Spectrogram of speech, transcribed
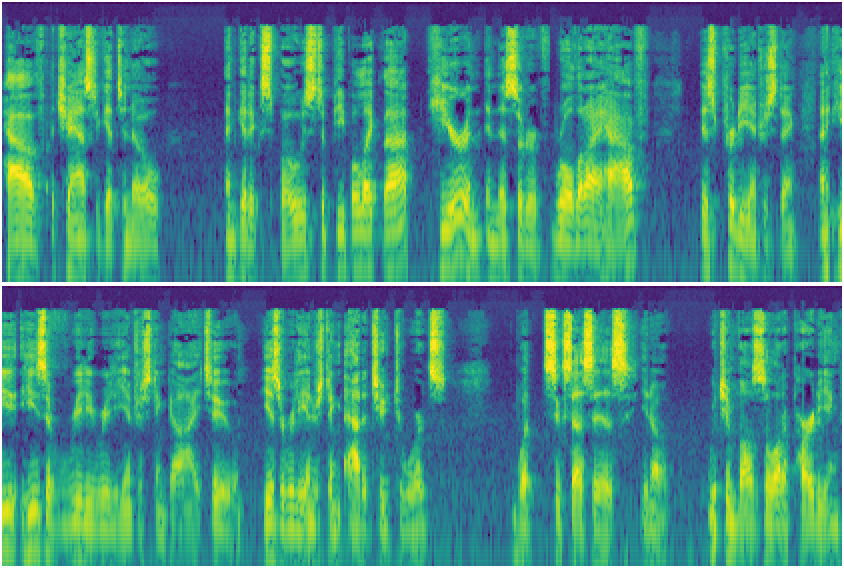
have a chance to get to know and get exposed to people like that here in, in this sort of role that I have is pretty interesting. And he, he's a really, really interesting guy too. He has a really interesting attitude towards what success is, you know, which involves a lot of partying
